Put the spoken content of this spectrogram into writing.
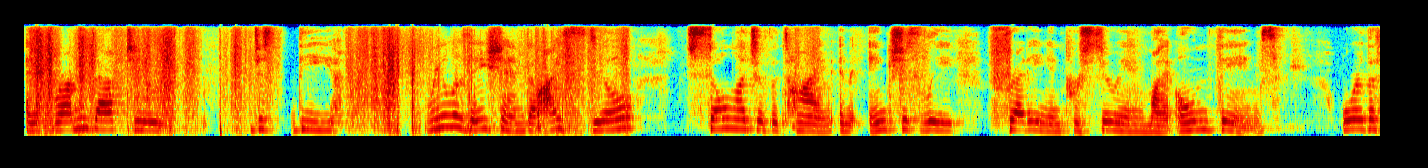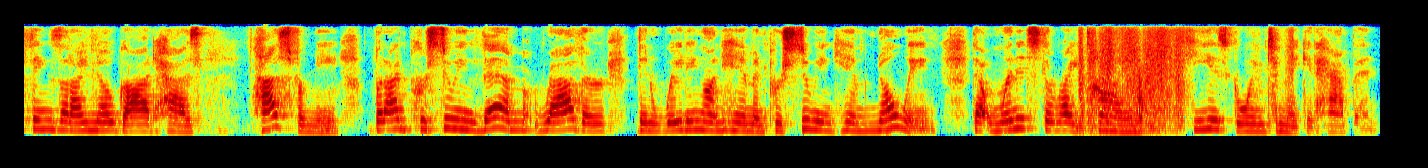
And it brought me back to just the realization that I still, so much of the time, am anxiously fretting and pursuing my own things or the things that I know God has has for me, but I'm pursuing them rather than waiting on Him and pursuing Him, knowing that when it's the right time, He is going to make it happen.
